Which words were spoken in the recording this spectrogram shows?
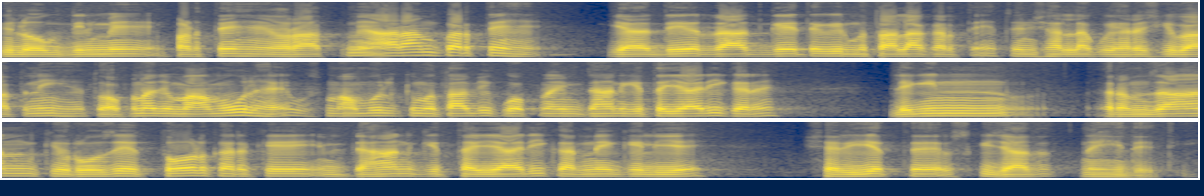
कि लोग दिन में पढ़ते हैं और रात में आराम करते हैं या देर रात गए तक मताल करते हैं तो इन कोई हरज की बात नहीं है। तो अपना जो मामूल है, उस मामूल के मुताबिक वो अपना इम्तहान की तैयारी करें। लेकिन रमज़ान के रोज़े तोड़ करके इम्तहान की तैयारी करने के लिए शरीयत उसकी इजाज़त नहीं देती।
